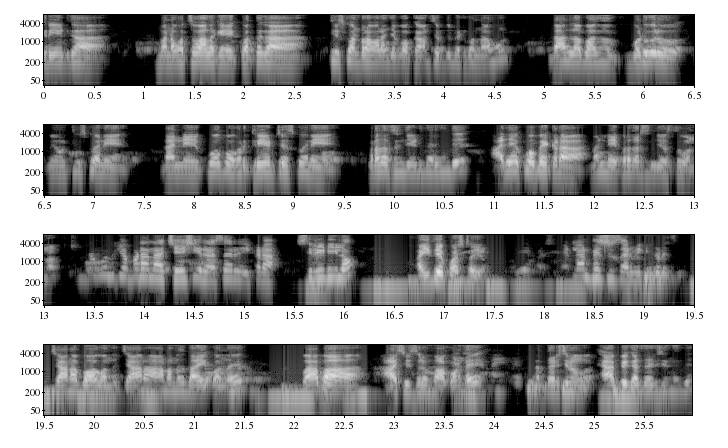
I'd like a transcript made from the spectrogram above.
క్రియేట్గా మన ఉత్సవాలకి కొత్తగా తీసుకొని రావాలని చెప్పి ఒక కాన్సెప్ట్ పెట్టుకున్నాము. దానిలో భాగంగా గొడుగులు మేము తీసుకొని దాన్ని కోపు ఒకటి క్రియేట్ చేసుకొని ప్రదర్శన చేయడం జరిగింది. అదే కోపు ఇక్కడ మళ్ళీ ప్రదర్శన చేస్తూ ఉన్నాం. ఇంతకుముందుకు ఎప్పుడన్నా చేసిరా సార్ ఇక్కడ సిరిడిలో ఇదే ఫస్ట్ టైం ఎట్లా అనిపిస్తుంది సార్ మీకు ఇక్కడ? చాలా బాగుంది. చాలా ఆనందదాయకంగా ఉంది. బాబా ఆశీస్సులు మాకుండే దర్శనం హ్యాపీగా దర్శింది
